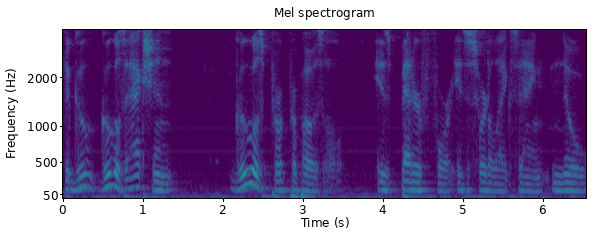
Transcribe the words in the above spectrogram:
the Goo- Google's action, Google's pr- proposal is better for is sort of like saying no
